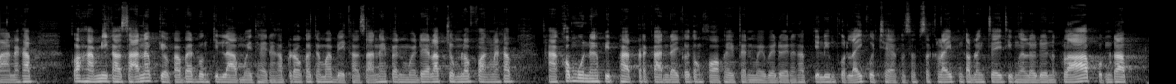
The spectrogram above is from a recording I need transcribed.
มานะครับ ก็หากมีข่าวสารนะเกี่ยวกับแวดวงกีฬามวยไทยนะครับ เราก็จะมาอัปเดตข่าวสารให้แฟนมวยได้รับชมรับฟังนะครับ หากข้อมูลนะผิดพลาดประการใดก็ต้องขออภัยแฟนมวยไว้ด้วยนะครับอย่าลืมกดไลค์กดแชร์กด subscribe เป็นกำลังใจทีมงานเราด้วยนะครับผมครับ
